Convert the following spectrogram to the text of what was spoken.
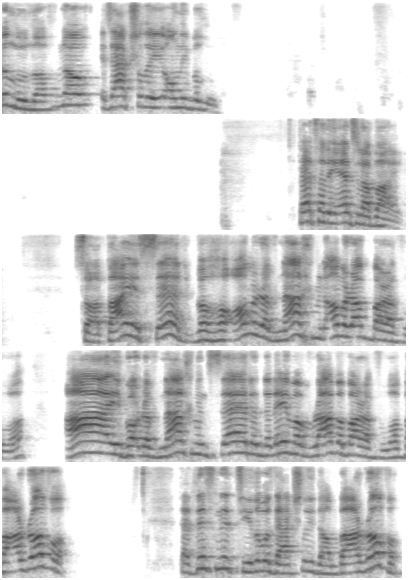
belulav. No, it's actually only belulav. That's how they answered Abaye. So Abaye said, "V'ha'omer of Nachman, Omer Rav Baravua." I, but Rav Nachman said in the name of Rabba Baravua, Ba'arava, that this netila was actually done Ba'arava.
